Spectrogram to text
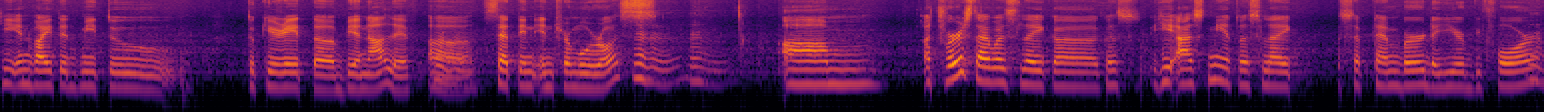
he invited me to to curate the Biennale uh, set in Intramuros. Um, at first, I was like, because he asked me, it was like September the year before.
